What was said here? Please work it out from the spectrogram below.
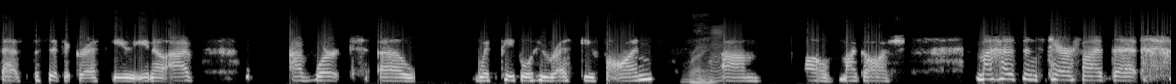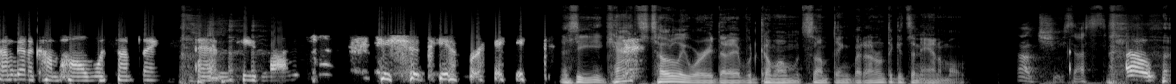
that specific rescue, you know, I've I've worked uh, with people who rescue fawns. Right. Mhm. Um, oh my gosh, my husband's terrified that I'm going to come home with something, and he's right. he should be afraid. See, Kat's totally worried that I would come home with something, but I don't think it's an animal. oh Jesus. Oh,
